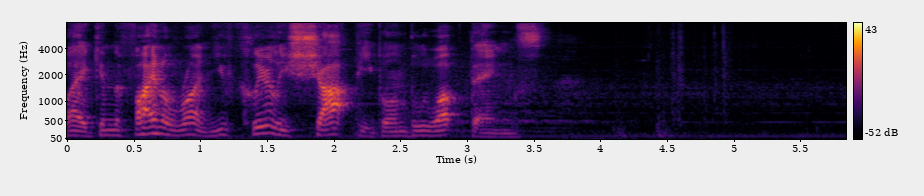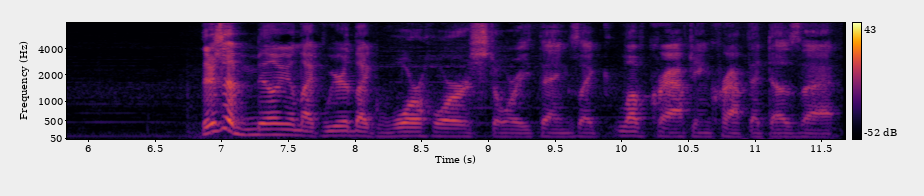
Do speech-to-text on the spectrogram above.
Like in the final run, you've clearly shot people and blew up things. There's a million like weird like war horror story things like Lovecraftian crap that does that.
